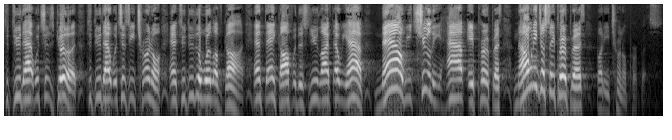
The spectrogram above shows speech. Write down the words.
to do that which is good, to do that which is eternal, and to do the will of God. And thank God for this new life that we have. Now we truly have a purpose. Not only just a purpose, but eternal purpose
